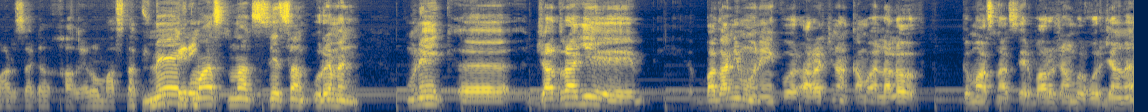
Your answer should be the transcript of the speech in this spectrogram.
մարզական խաղերով մասնակցում ենք։ Մենք մասնակցեցանք ուրեմն ունենք ջադրագի բադանիմ ունենք, որ առաջին անգամ լալով գմասնակցեր Բարոժան Բուրգուրջյանը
